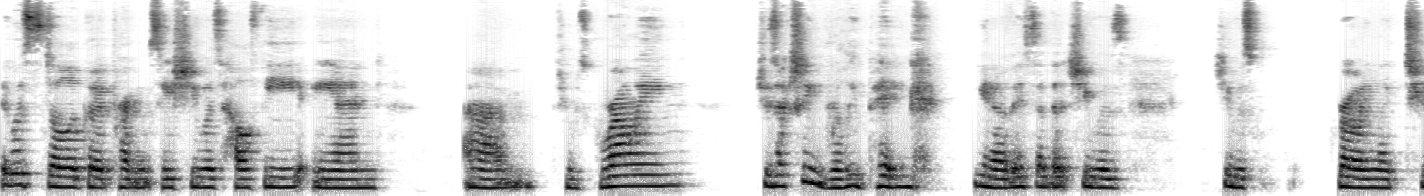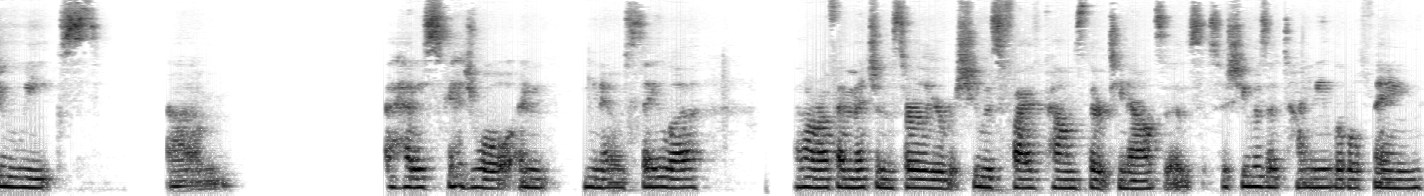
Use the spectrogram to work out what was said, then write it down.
it was still a good pregnancy. She was healthy and um, she was growing she was actually really big. You know, they said that she was she was growing like two weeks um, ahead of schedule. And you know, Selah, I don't know if I mentioned this earlier, but she was five pounds thirteen ounces, so she was a tiny little thing.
